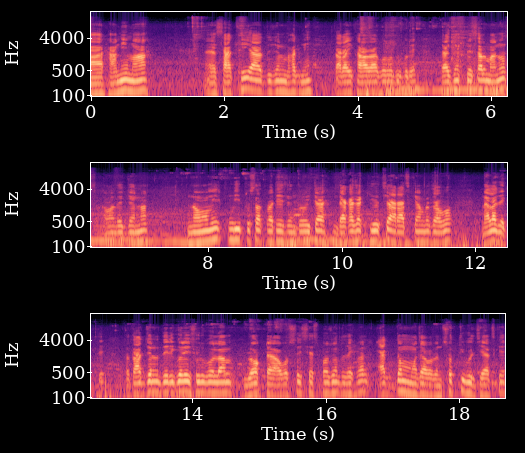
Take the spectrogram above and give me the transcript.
আর আমি, মা সাক্ষী আর দুজন ভাগ্নি, তারাই খাওয়া দাওয়া করব দুপুরে। একজন স্পেশাল মানুষ আমাদের জন্য। নবমীর কুড়ি প্রসাদ পাঠিয়েছেন। তো ওইটা দেখা যাক কী হচ্ছে। আর আজকে আমরা যাব মেলা দেখতে। তো তার জন্য দেরি করেই শুরু করলাম ব্লগটা। অবশ্যই শেষ পর্যন্ত দেখবেন। একদম মজা পাবেন। সত্যি বলছি আজকে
